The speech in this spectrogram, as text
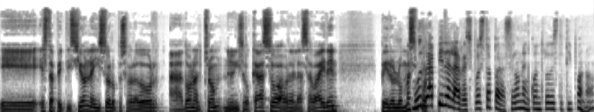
Esta petición la hizo López Obrador a Donald Trump, no hizo caso, ahora la hace a Biden. Pero lo más Muy rápida la respuesta para hacer un encuentro de este tipo, ¿no?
